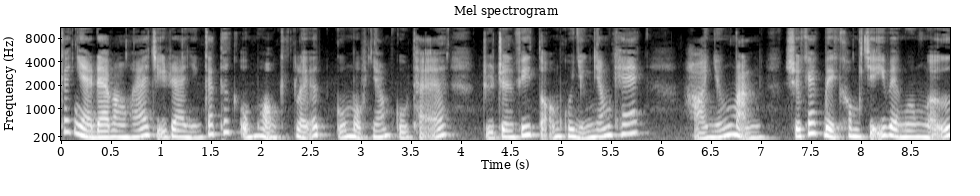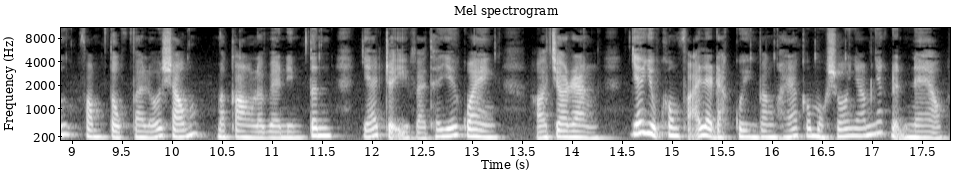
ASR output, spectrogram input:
các nhà đa văn hóa chỉ ra những cách thức ủng hộ các lợi ích của một nhóm cụ thể dựa trên phí tổn của những nhóm khác. Họ nhấn mạnh sự khác biệt không chỉ về ngôn ngữ phong tục và lối sống mà còn là về niềm tin giá trị và thế giới quan. Họ cho rằng giáo dục không phải là đặc quyền văn hóa của một số nhóm nhất định nào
